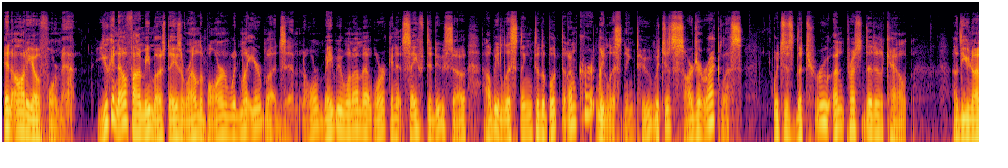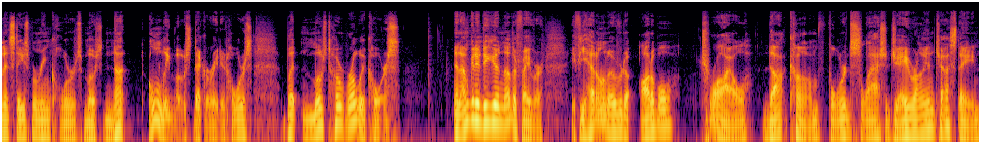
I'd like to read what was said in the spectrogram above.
in audio format. You can now find me most days around the barn with my earbuds in, or maybe when I'm at work and it's safe to do so, I'll be listening to the book that I'm currently listening to, which is Sergeant Reckless, which is the true unprecedented account of the United States Marine Corps' most not only most decorated horse, but most heroic horse. And I'm going to do you another favor. If you head on over to audibletrial.com forward slash J. Ryan Chastain,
